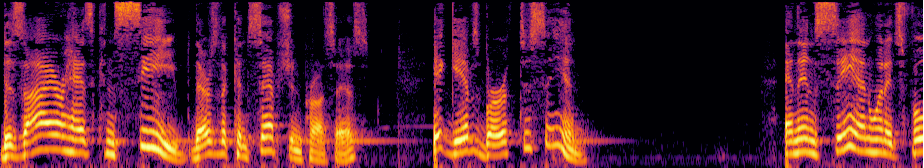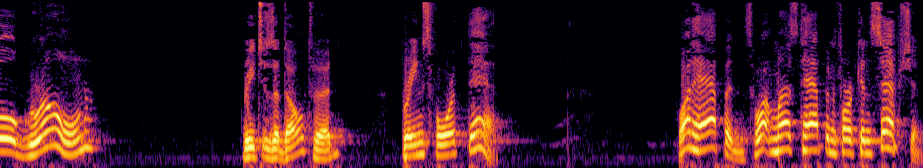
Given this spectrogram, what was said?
desire has conceived, there's the conception process, it gives birth to sin. And then sin, when it's full grown, reaches adulthood, brings forth death. What happens? What must happen for conception?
